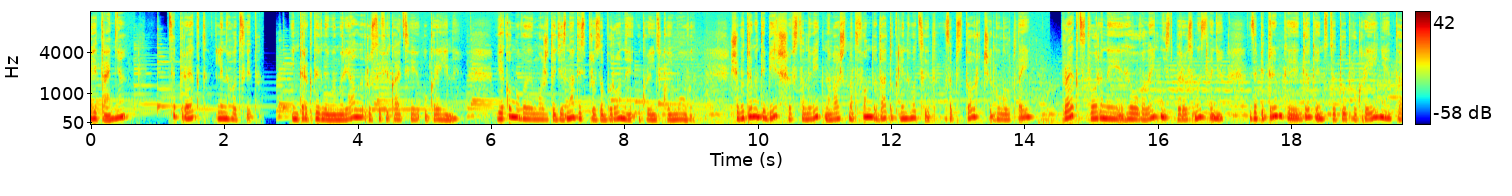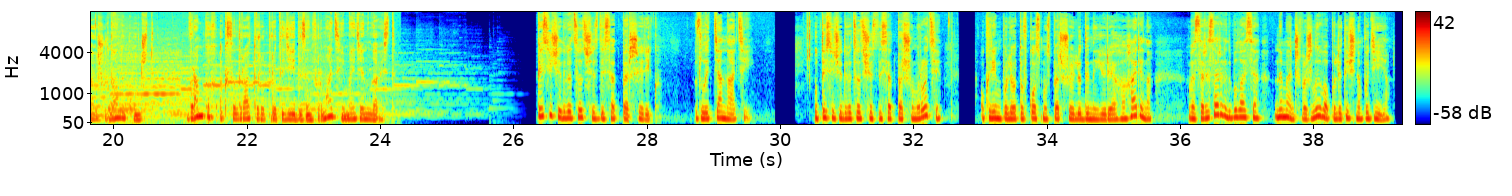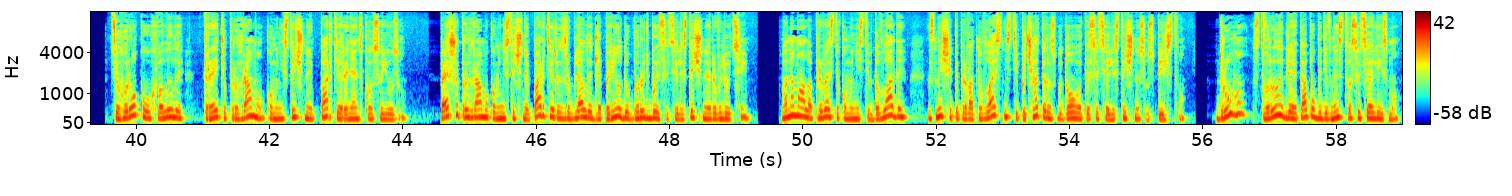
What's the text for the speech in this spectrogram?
Вітання! Це проект Лінгвоцид інтерактивний меморіал русифікації України, в якому ви можете дізнатись про заборони української мови. Щоб отримати більше, встановіть на ваш смартфон додаток Лінгвоцид з App Store чи Google Play. Проект створений геовалентність переосмислення за підтримки Goethe-Institut в Україні та журналу Куншт в рамках акселератору протидії дезінформації Медіангайст. 1961 рік злиття націй. У 1961 році, окрім польоту в космос першої людини Юрія Гагаріна, в СРСР відбулася не менш важлива політична подія. Цього року ухвалили третю програму Комуністичної партії Радянського Союзу. Першу програму комуністичної партії розробляли для періоду боротьби соціалістичної революції. Вона мала привести комуністів до влади, знищити приватну власність і почати розбудовувати соціалістичне суспільство. Другу створили для етапу будівництва соціалізму.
